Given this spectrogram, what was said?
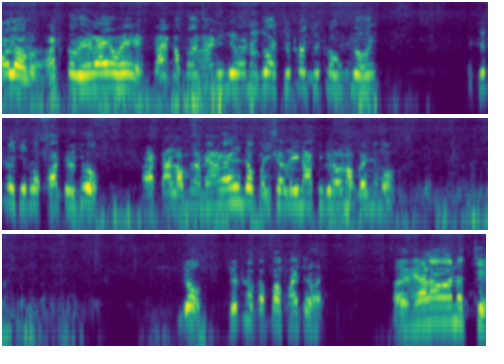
કાલ આજ તો વેણાયો હે કા કપા વેણી લેવાનો. જો કેટલો કેટલો ઉગ્યો હોય. કેટલો કેટલો ફાટ્યો જો. આ કાલ હમણાં ને તો પૈસા લઈને આતું રહેવાનો ગંજમાં. જો કેટલો કપા ફાટ્યો હોય. હવે વેણાવાનો જ છે.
